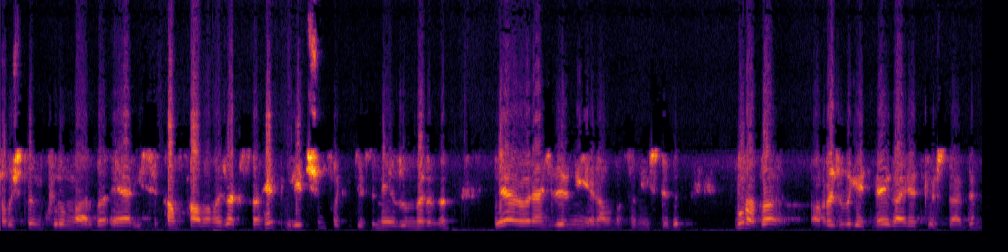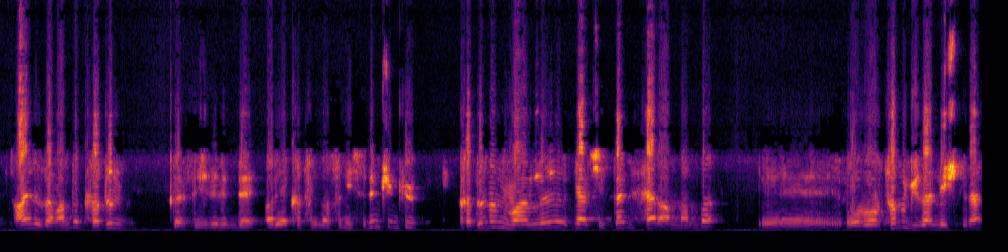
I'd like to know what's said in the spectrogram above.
çalıştığım kurumlarda eğer istihdam sağlanacaksa hep iletişim fakültesi mezunlarının veya öğrencilerinin yer almasını istedim. Buna da aracılık etmeye gayret gösterdim. Aynı zamanda kadın gazetecilerin de araya katılmasını istedim. Çünkü kadının varlığı gerçekten her anlamda e, ortamı güzelleştiren,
